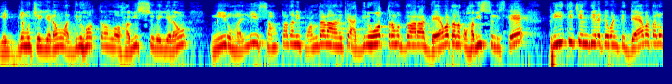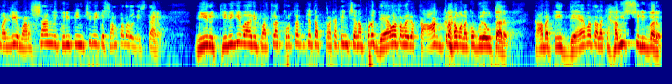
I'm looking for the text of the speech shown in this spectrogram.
యజ్ఞము చెయ్యడం అగ్నిహోత్రంలో హవిస్సు వెయ్యడం మీరు మళ్ళీ సంపదని పొందడానికి అగ్నిహోత్రము ద్వారా దేవతలకు హవిస్సులు ఇస్తే ప్రీతి చెందినటువంటి దేవతలు మళ్ళీ వర్షాన్ని కురిపించి మీకు సంపదలను ఇస్తారు. మీరు తిరిగి వారి పట్ల కృతజ్ఞత ప్రకటించినప్పుడు దేవతల యొక్క ఆగ్రహమునకు గురవుతారు. కాబట్టి దేవతలకి హవిస్సులు ఇవ్వరు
